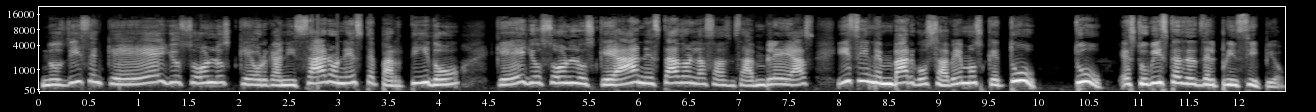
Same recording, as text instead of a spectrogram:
nos dicen que ellos son los que organizaron este partido, que ellos son los que han estado en las asambleas y sin embargo sabemos que tú, tú estuviste desde el principio.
